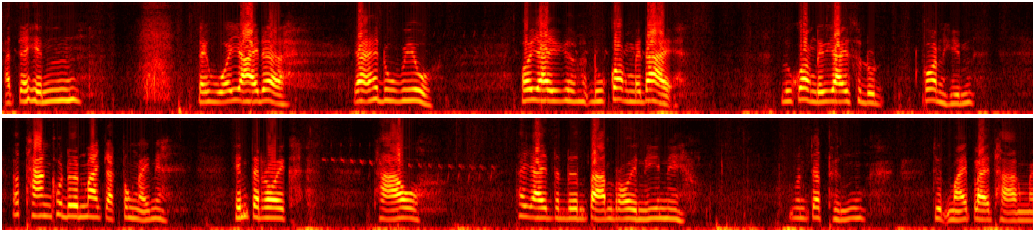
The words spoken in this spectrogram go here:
อาจจะเห็นแต่หัวยายเด้อยายให้ดูวิว เพราะยายดูกล้องไม่ได้ ดูกล้องเดี๋ยวยายสะดุดก้อนหิน แล้วทางเขาเดินมาจากตรงไหนเนี่ย เห็นแต่รอยเท้า ถ้ายายจะเดินตามรอยนี้นี่ มันจะถึงจุดหมายปลายทางไหม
